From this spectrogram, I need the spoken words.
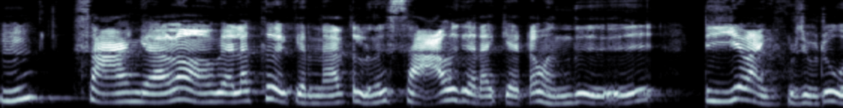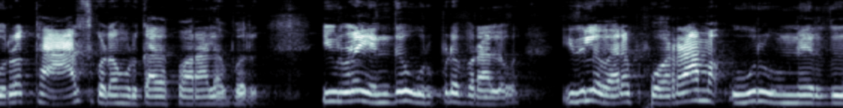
ம் சாயங்காலம் விளக்கு வைக்கிற நேரத்தில் வந்து சாவு கேட்டால் வந்து டீயை வாங்கி குடிச்சுட்டு ஒரு காசு கூட கொடுக்காத போகிறாள பாரு. இவளோட எந்த உருப்பிட போகிறாளோ இதில் வர பொறாம ஊர் முன்னேறுது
